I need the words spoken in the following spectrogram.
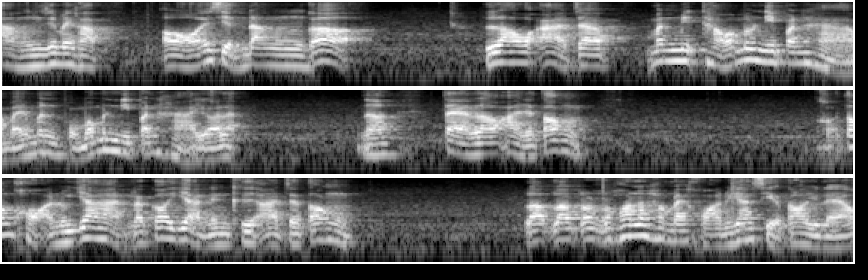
ดังใช่ไหมครับ อ๋อ ไอเสียงดังก็ เราอาจจะมันมีถามว่ามันมีปัญหาไหมมันผมว่ามันมีปัญหาอยู่แล้วแหละนะแต่เราอาจจะต้องขอต้องขออนุญาตแล้วก็อย่างหนึ่งคืออาจจะต้องเราเราเราเพราะเราทำอะไรขออนุญาตเสียงตลอดอยู่แล้ว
